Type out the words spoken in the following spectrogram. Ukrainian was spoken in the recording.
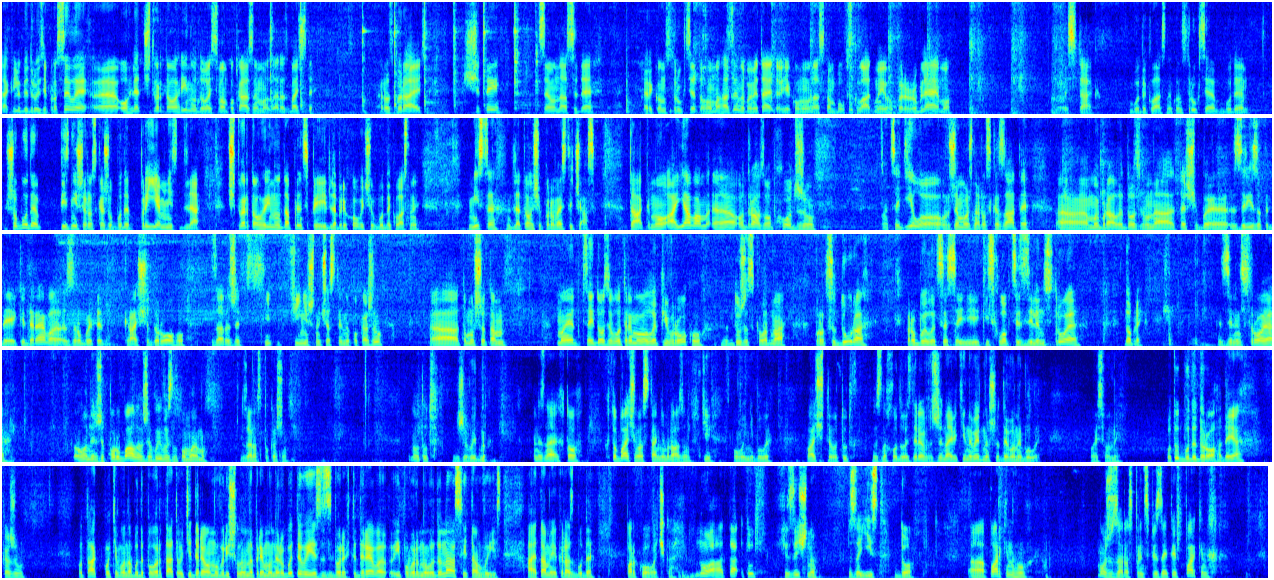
Так, любі друзі, просили е, огляд четвертого гріну. Ось вам показуємо. Зараз бачите, розбирають щити. Це у нас іде реконструкція того магазину. Пам'ятаєте, в якому у нас там був склад? Ми його переробляємо. Ось так. Буде класна конструкція. Буде. Що буде, пізніше розкажу. Буде приємність для четвертого гріну. Да, в принципі, і для Брюховичів буде класне місце для того, щоб провести час. Так, ну а я вам е, одразу обходжу це діло, вже можна розказати. Е, ми брали дозвіл на те, щоб зрізати деякі дерева, зробити кращу дорогу. Зараз же фі- фінішну частину покажу, е, тому що там ми цей дозвіл отримували півроку. Дуже складна процедура. Робили це якісь хлопці з Зеленстроя. Добрий. З Зеленстроя. Вони вже порубали, вже вивезли, по-моєму. Зараз покажу. Ну тут вже видно. Я не знаю, хто, хто бачив останнім разом, ті повинні були бачити. Отут знаходились дерева, вже навіть і не видно, що де вони були. Ось вони. Отут буде дорога, де я кажу. Отак, потім вона буде повертати. Оті дерева ми вирішили напряму не робити виїзд, зберегти дерева і повернули до нас, і там виїзд. А там якраз буде парковочка. Ну а та, тут фізично заїзд до а, паркінгу. Можу зараз, в принципі, зайти в паркінг.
